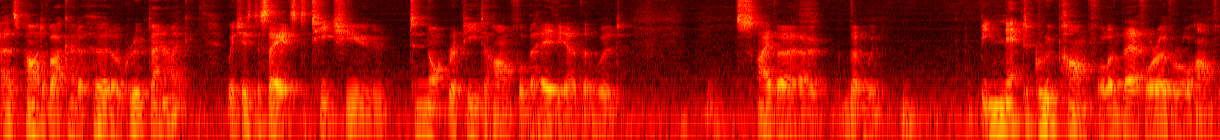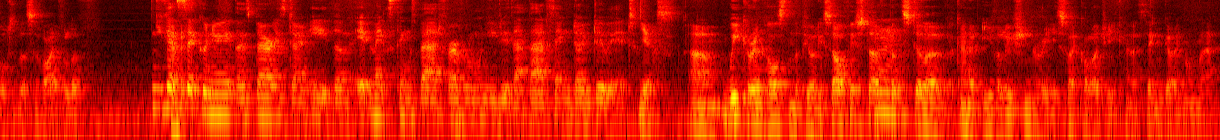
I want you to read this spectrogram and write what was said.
as part of our kind of herd or group dynamic, which is to say it's to teach you to not repeat a harmful behavior that would either that would be net group harmful and therefore overall harmful to the survival of You get sick when you eat those berries, don't eat them. It makes things bad for everyone when you do that bad thing, don't do it. Yes, um, weaker impulse than the purely selfish stuff, Mm. but still a, a kind of evolutionary psychology kind of thing going on there.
